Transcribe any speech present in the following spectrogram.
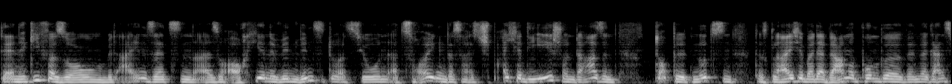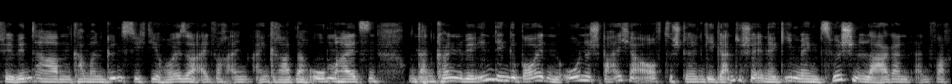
der Energieversorgung mit einsetzen. Also auch hier eine Win-Win-Situation erzeugen. Das heißt, Speicher, die eh schon da sind, doppelt nutzen. Das gleiche bei der Wärmepumpe. Wenn wir ganz viel Wind haben, kann man günstig die Häuser einfach ein, ein Grad nach oben heizen. Und dann können wir in den Gebäuden, ohne Speicher aufzustellen, gigantische Energiemengen zwischenlagern, einfach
